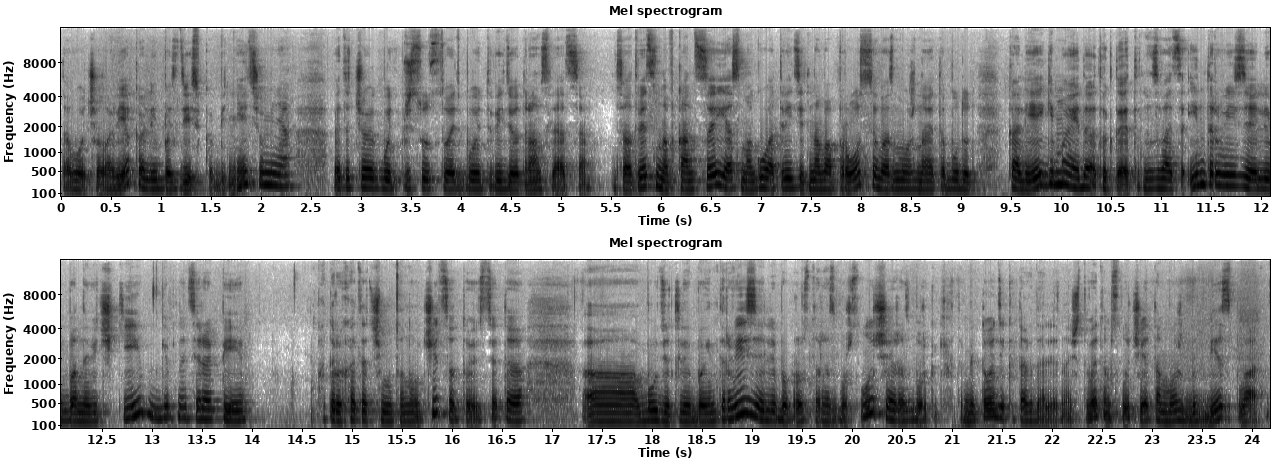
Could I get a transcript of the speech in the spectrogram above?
того человека, либо здесь в кабинете у меня этот человек будет присутствовать, будет видеотрансляция. Соответственно, в конце я смогу ответить на вопросы, возможно, это будут коллеги мои, да, тогда это называется интервизия, либо новички гипнотерапии, которые хотят чему-то научиться, то есть это будет либо интервизия, либо просто разбор случая, разбор каких-то методик и так далее. Значит, в этом случае это может быть бесплатно.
